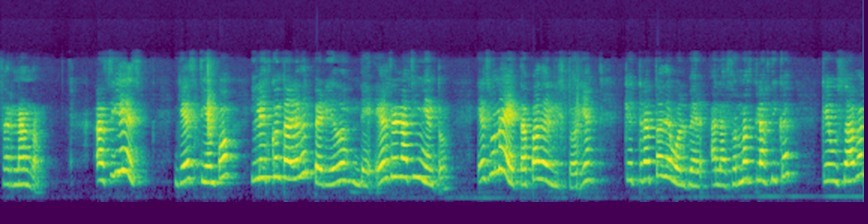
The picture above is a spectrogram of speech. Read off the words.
Fernanda. Así es. Ya es tiempo y les contaré del periodo del el Renacimiento. Es una etapa de la historia que trata de volver a las formas clásicas que usaban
